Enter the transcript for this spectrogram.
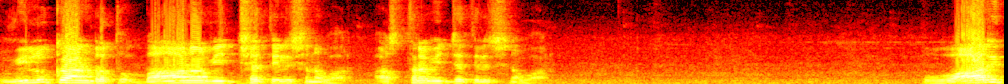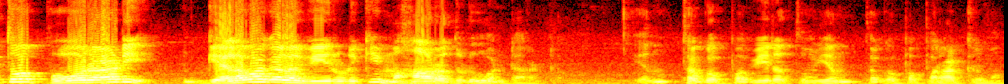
విలుకాండ్రతో బాణ విద్య తెలిసిన వారు. అస్త్ర విద్య తెలిసిన వారు. వారితో పోరాడి గెలవగల వీరుడికి మహారథుడు అంటారంట. ఎంత గొప్ప వీరత్వం ఎంత గొప్ప పరాక్రమం.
